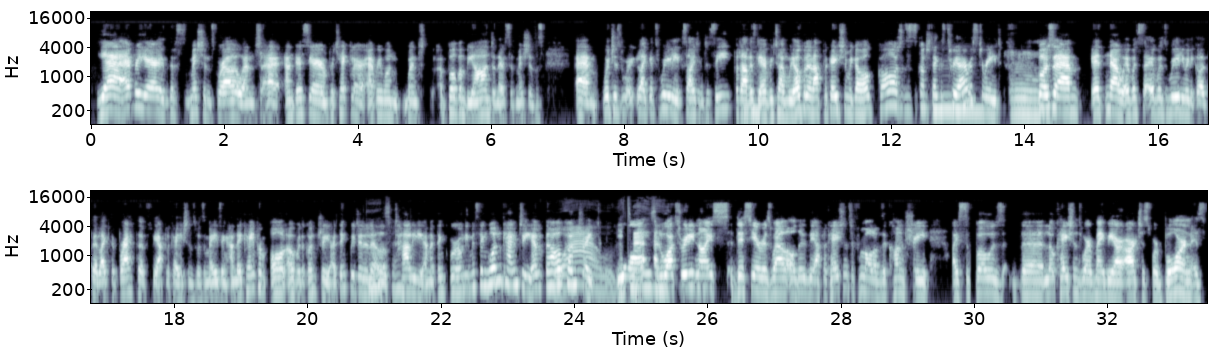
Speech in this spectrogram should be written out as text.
Yeah, every year the submissions grow, and uh, and this year in particular, everyone went above and beyond in their submissions, um, which is re- like it's really exciting to see. But obviously, every time we open an application, we go, "Oh God, this is going to take us three hours to read." But um, it no, it was it was really really good. The like the breadth of the applications was amazing, and they came from all over the country. I think we did a little Excellent. tally, and I think we're only missing one county out of the whole country. Wow, That's yeah, amazing. and what's really nice this year as well, although the applications are from all over the country, I suppose the locations where maybe our artists were born is.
